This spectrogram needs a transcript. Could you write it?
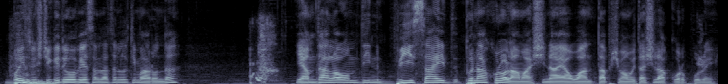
Băi, tu știi cât de obvious am dat în ultima rundă? I-am dat la om din B-side până acolo la mașina aia, one tap și m-am uitat și la corpul lui.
